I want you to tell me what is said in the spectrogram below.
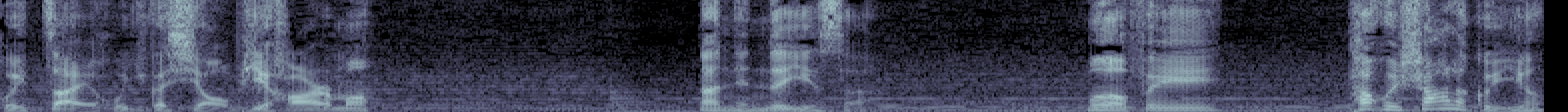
会在乎一个小屁孩吗？那您的意思，莫非他会杀了鬼婴？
